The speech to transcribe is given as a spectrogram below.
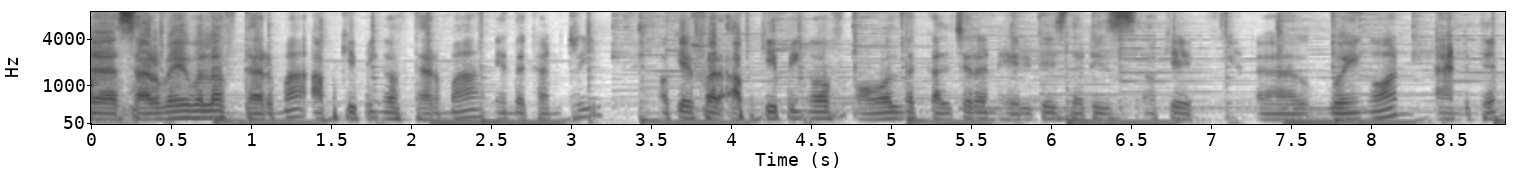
the survival of dharma upkeeping of dharma in the country okay for upkeeping of all the culture and heritage that is okay uh, going on and then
